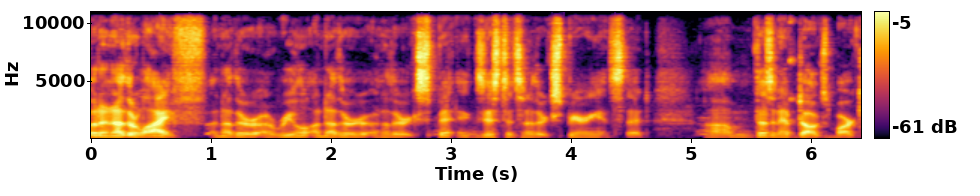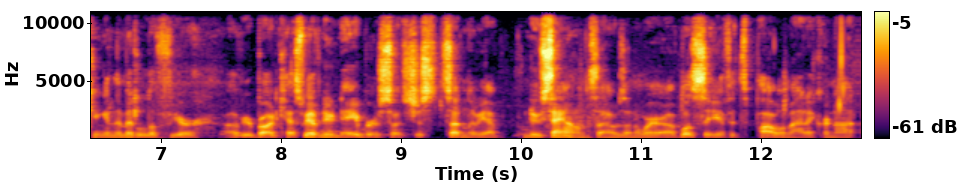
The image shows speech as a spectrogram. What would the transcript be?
but another life, another a real another another expe- existence, another experience that um, doesn't have dogs barking in the middle of your of your broadcast. We have new neighbors, so it's just suddenly we have new sounds that I was unaware of. We'll see if it's problematic or not.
